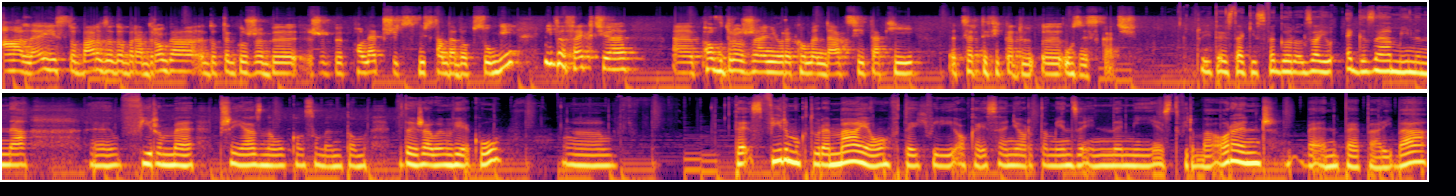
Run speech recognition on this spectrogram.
ale jest to bardzo dobra droga do tego, żeby, żeby polepszyć swój standard obsługi i w efekcie po wdrożeniu rekomendacji taki certyfikat y, uzyskać. Czyli to jest taki swego rodzaju egzamin na y, firmę przyjazną konsumentom w dojrzałym wieku. Te z firm, które mają w tej chwili OK Senior, to między innymi jest firma Orange, BNP Paribas,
